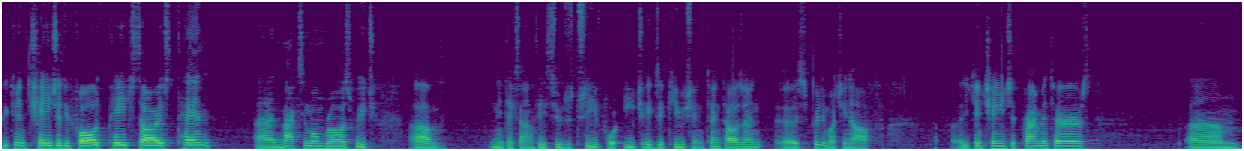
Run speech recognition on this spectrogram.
you can change the default page size 10 and maximum rows which um, Nintex Analytics should retrieve for each execution. 10,000 is pretty much enough. Uh, you can change the parameters. Um,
